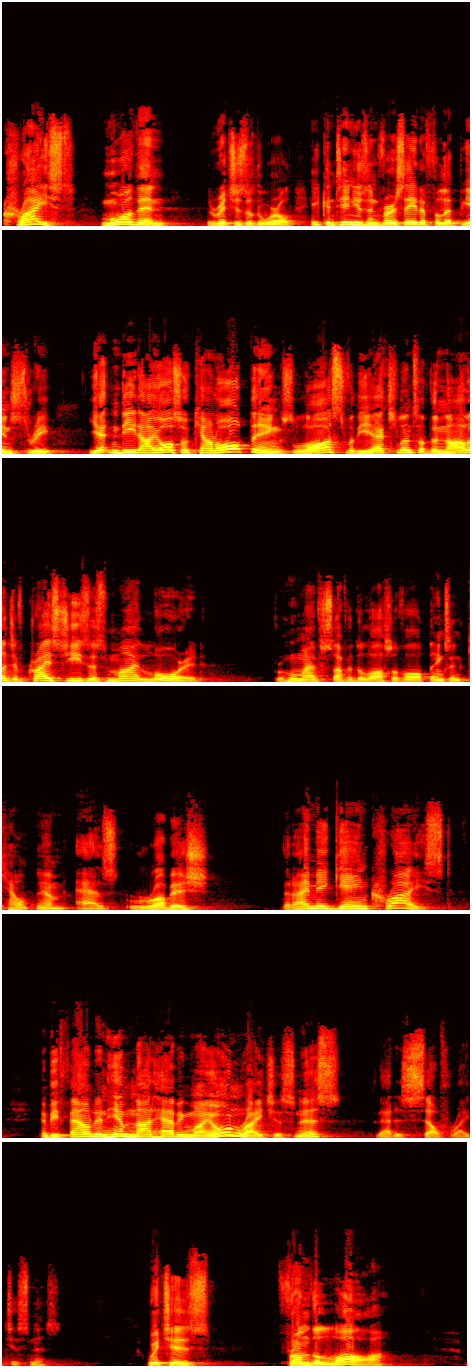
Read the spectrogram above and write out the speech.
Christ more than the riches of the world. He continues in verse 8 of Philippians 3. Yet indeed I also count all things lost for the excellence of the knowledge of Christ Jesus my Lord, for whom I have suffered the loss of all things and count them as rubbish, that I may gain Christ and be found in him not having my own righteousness, that is self righteousness, which is from the law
